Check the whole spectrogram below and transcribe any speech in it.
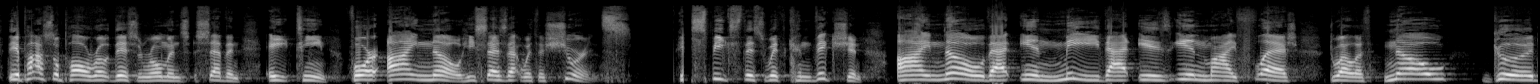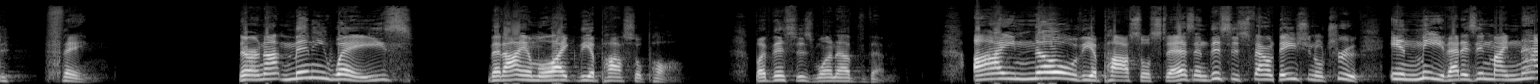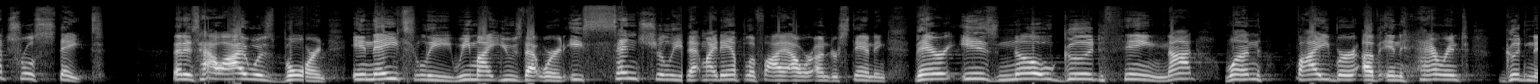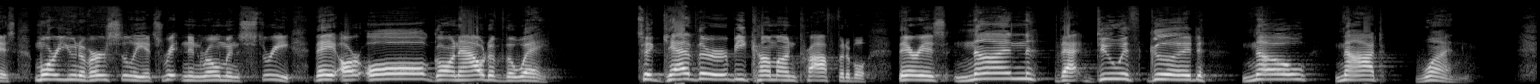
The apostle Paul wrote this in Romans 7 18. For I know, he says that with assurance he speaks this with conviction. I know that in me, that is in my flesh, dwelleth no good thing. There are not many ways that I am like the Apostle Paul, but this is one of them. I know, the apostle says, and this is foundational truth, in me, that is in my natural state. That is how I was born. Innately, we might use that word. Essentially, that might amplify our understanding. There is no good thing, not one fiber of inherent goodness. More universally, it's written in Romans 3 they are all gone out of the way. Together become unprofitable. There is none that doeth good, no, not one.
